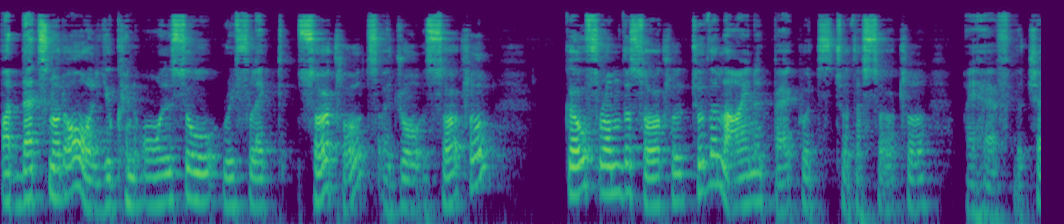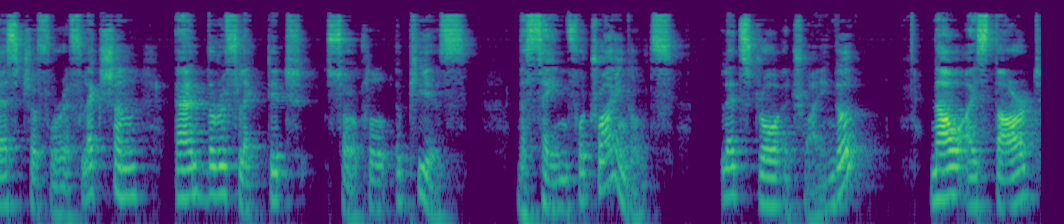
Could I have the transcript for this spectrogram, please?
But that's not all. You can also reflect circles. I draw a circle, go from the circle to the line and backwards to the circle. I have the gesture for reflection and the reflected circle appears. The same for triangles. Let's draw a triangle. Now I start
